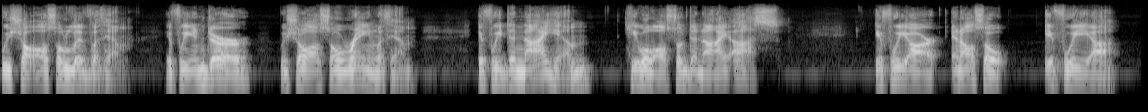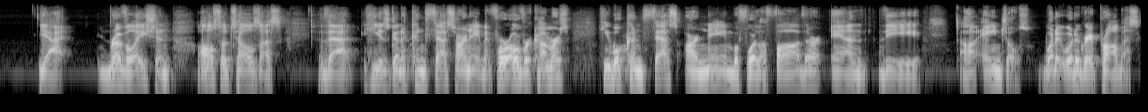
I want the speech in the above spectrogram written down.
we shall also live with him. If we endure, we shall also reign with him. If we deny him, he will also deny us if we are, and also if we, uh, yeah, Revelation also tells us that he is going to confess our name. If we're overcomers, he will confess our name before the Father and the uh, angels. What a, what a great promise.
